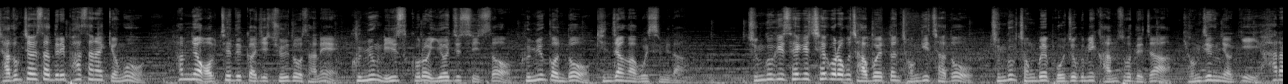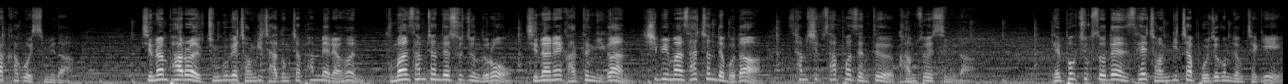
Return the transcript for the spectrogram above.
자동차 회사들이 파산할 경우 협력 업체들까지 줄도산해 금융 리스크로 이어질 수 있어 금융권도 긴장하고 있습니다. 중국이 세계 최고라고 자부했던 전기차도 중국 정부의 보조금이 감소되자 경쟁력이 하락하고 있습니다. 지난 8월 중국의 전기 자동차 판매량은 9만 3천 대 수준으로 지난해 같은 기간 12만 4천 대보다 34% 감소했습니다. 대폭 축소된 새 전기차 보조금 정책이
